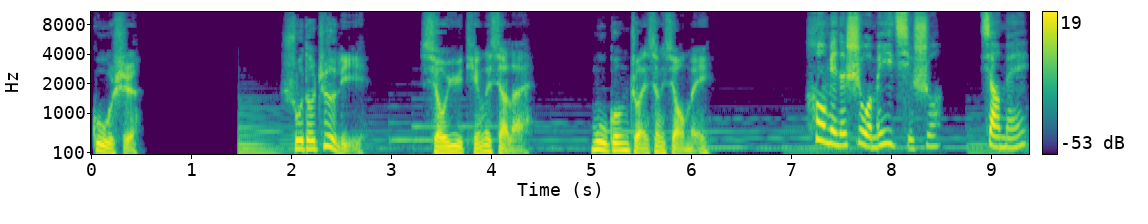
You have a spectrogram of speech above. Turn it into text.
故事。说到这里，小玉停了下来，目光转向小梅。后面的事我们一起说。小梅，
